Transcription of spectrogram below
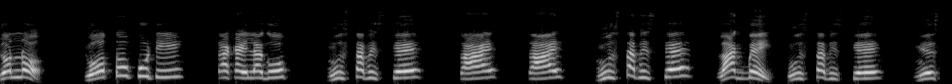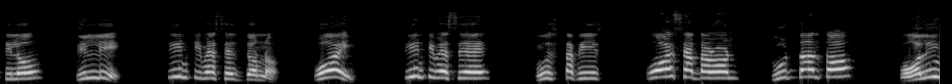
জন্য যত কোটি টাকাই লাগুক, মুস্তাফিজকে চায় চায় মুস্তাফিজকে লাগবেই। মুস্তাফিজকে নিয়েছিল দিল্লি তিনটি ম্যাচের জন্য। ওই তিনটি ম্যাচে মুস্তাফিজ অসাধারণ দুর্দান্ত বোলিং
